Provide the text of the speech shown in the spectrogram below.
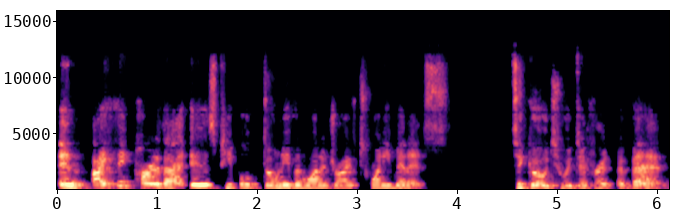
and I think part of that is people don't even want to drive 20 minutes to go to a different event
